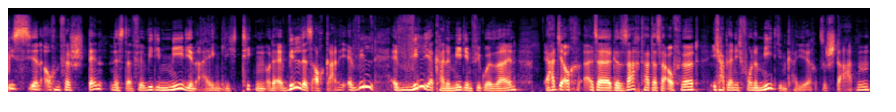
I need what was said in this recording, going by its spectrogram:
bisschen auch ein Verständnis dafür, wie die Medien eigentlich ticken. Oder er will das auch gar nicht. Er will, er will ja keine Medienfigur sein. Er hat ja auch, als er gesagt hat, dass er aufhört, ich habe ja nicht vor, eine Medienkarriere zu starten.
